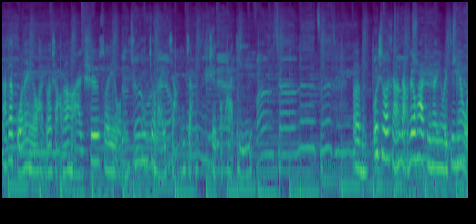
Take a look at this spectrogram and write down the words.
那在国内有很多小朋友很爱吃，所以我们今天就来讲一讲这个话题。嗯，为什么想讲这个话题呢？因为今天我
